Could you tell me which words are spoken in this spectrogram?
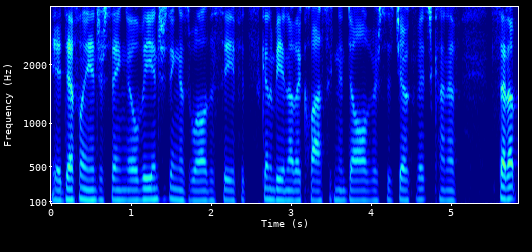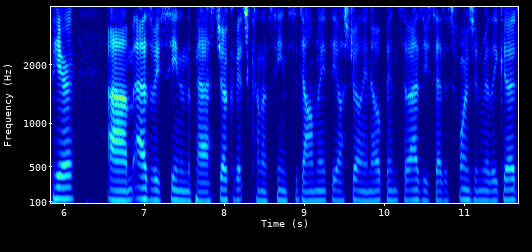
Yeah, definitely interesting. It'll be interesting as well to see if it's going to be another classic Nadal versus Djokovic kind of setup here. Um, as we've seen in the past, Djokovic kind of seems to dominate the Australian Open. So as you said, his form's been really good.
